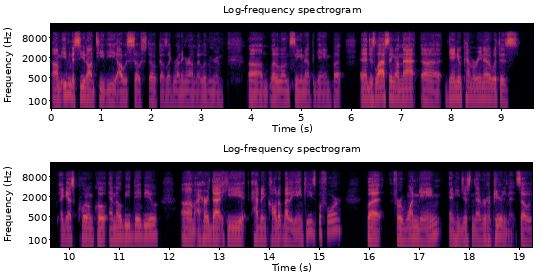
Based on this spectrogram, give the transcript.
Um, even to see it on TV, I was so stoked. I was like running around my living room, um, let alone seeing it at the game. But and then just last thing on that, uh, Daniel Camarena with his, I guess, quote unquote MLB debut. Um, I heard that he had been called up by the Yankees before, but for one game, and he just never appeared in it. So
